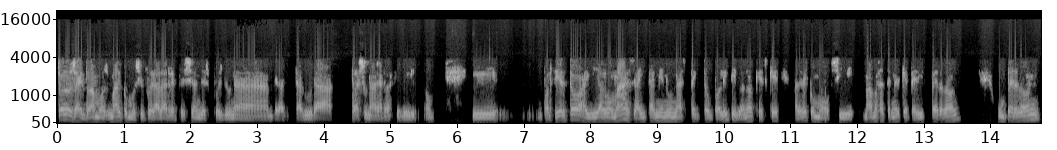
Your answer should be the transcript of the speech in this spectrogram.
Todos actuamos mal como si fuera la represión después de una de la dictadura tras una guerra civil. ¿no? Y por cierto, hay algo más, hay también un aspecto político, ¿no? Que es que parece como si vamos a tener que pedir perdón, un perdón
